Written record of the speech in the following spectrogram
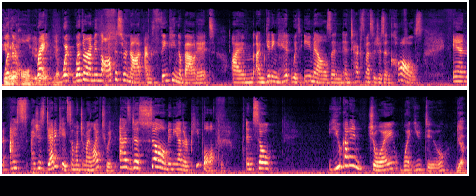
Even whether, at home, right. Doing, yeah. whether I'm in the office or not, I'm thinking about it. I'm I'm getting hit with emails and, and text messages and calls. And I, I just dedicate so much of my life to it, as does so many other people. And so you got to enjoy what you do yep.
